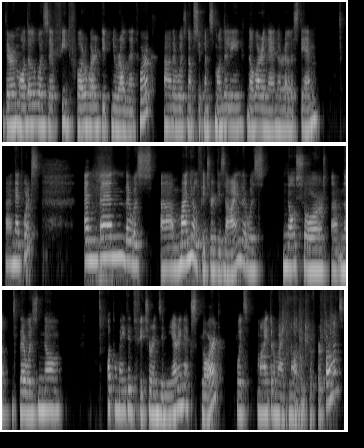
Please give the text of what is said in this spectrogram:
their model was a feed forward deep neural network. Uh, there was no sequence modeling, no RNN or LSTM uh, networks. And then there was uh, manual feature design. There was no short, um, no, there was no automated feature engineering explored which might or might not improve performance.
